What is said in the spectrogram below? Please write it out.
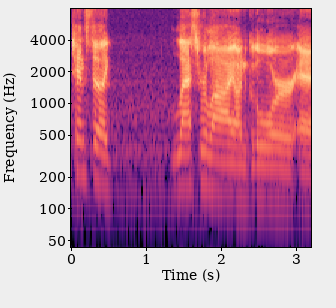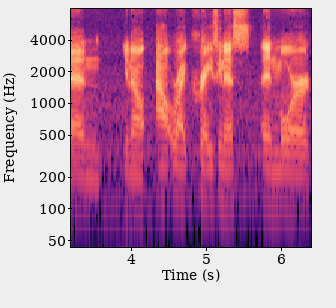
tends to like less rely on gore and you know outright craziness and more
